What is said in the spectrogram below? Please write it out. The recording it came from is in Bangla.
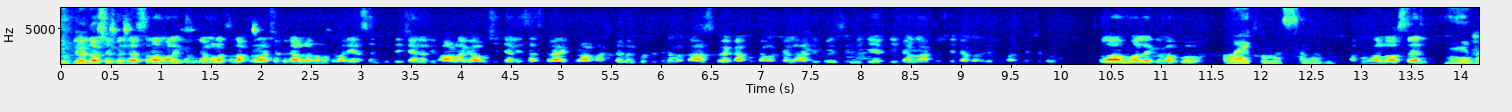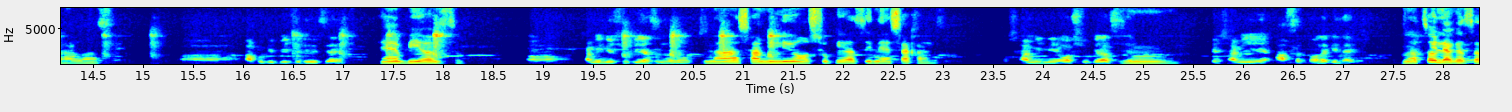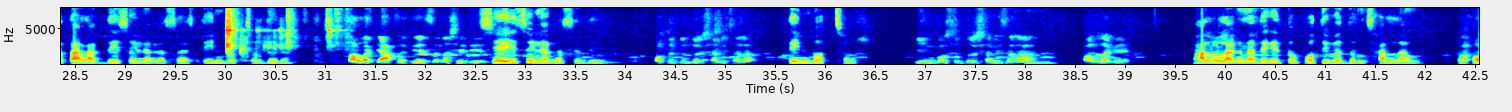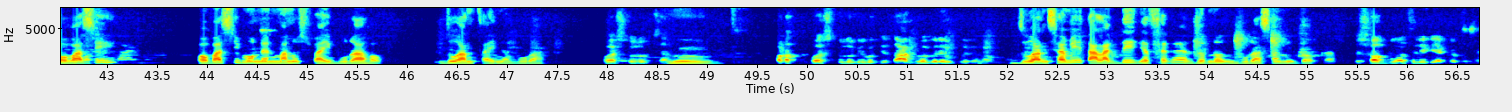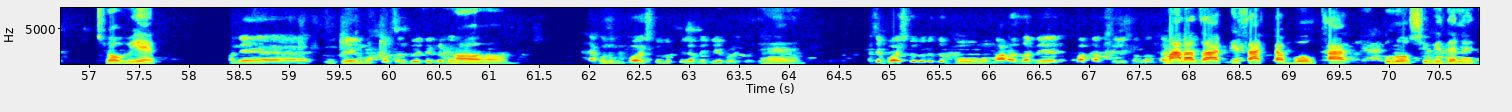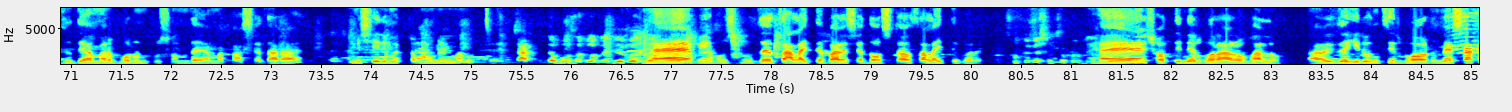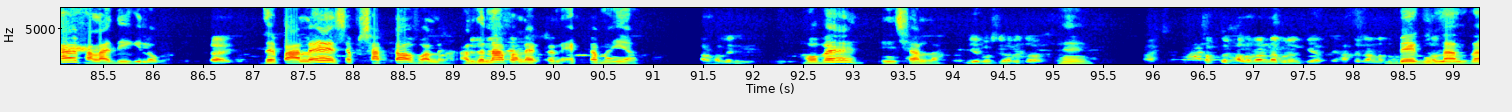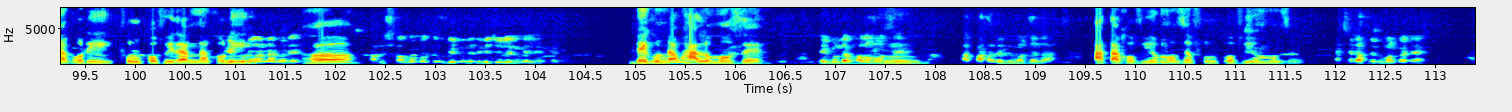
সুপ্রিয় দর্শক বৃন্দ আসসালামু আলাইকুম। কেমন আছেন? আপনারা আশা করি আল্লাহর রহমতে ভালো আছেন। যদি চ্যানেলটি ভালো লাগে অবশ্যই চ্যানেল সাবস্ক্রাইব করে আমার থাকবেন। প্রতিদিন আমরা কাজ করে কাপুকে আমার চ্যানেল হাজির করেছি মিডিয়া কি কেমন আছে সেটা আপনাদের শোনার চেষ্টা করব। আসসালামু আলাইকুম আপু। ওয়ালাইকুম আসসালাম। আপু ভালো আছেন? হ্যাঁ ভালো আছি। আপু কি বিয়ে হয়েছে? হ্যাঁ বিয়ে হয়েছে। স্বামী নিয়ে সুখী আছেন মনে হচ্ছে? না স্বামী নিয়ে অসুখে আছি নেশা খাই স্বামী নিয়ে অসুখে আছে? স্বামী আছে তো নাকি নাই? না চইলা গেছে তালাক দিয়ে চইলা গেছে তিন বছর ধরে। তাল্লা কি আপনি দিয়েছেন না সে দিয়েছে? সেই চইলা গেছে দিয়ে। কতদিন ধরে স্বামী ছাড়া? তিন বছর। তিন বছর ধরে স্বামী ছাড়া? ভালো লাগে? ভালো লাগে না দেখে তো প্রতিবেদন ছাড়লাম। প্রবাসী প্রবাসী মনের মানুষ পাই বুড়া হোক জোয়ান চাই না বুড়া। বয়স্ক লোক হুম। হঠাৎ বয়স্ক লোকের প্রতি এত আগ্রহ বেড়ে উঠলে কেন? জোয়ান স্বামী তালাক দিয়ে গেছে গা, এর জন্য বুড়া স্বামী দরকার। সব জোয়ান ছেলে কি একরকম এক। মানে খেয়ে মুখ করছেন দইতে খেলে হ হ এখন বয়স্ক লোক পেলে আপনি বিয়ে করছেন হ্যাঁ। আচ্ছা বয়স্ক লোকের তো বউ মারা যাবে বা তার ছেলে সন্তান মারা যাক কি চারটা বউ থাক কোনো অসুবিধা নেই। যদি আমার ভরণ পোষণ দেয় আমার পাশে দাঁড়ায় আমি সেরকম একটা মনের মানুষ চাই। চারটা বউ থাকলে আপনি বিয়ে করবেন? হ্যাঁ বিয়ে বসবো। যে চালাইতে পারে সে দশটাও চালাইতে পারে। করবেন হ্যাঁ সতীনের ঘর আরও ভালো। আর ওই যে হিরঞ্চির ঘর নেশা খায় ফালাই দিয়ে গেল তাই? যে পালে সে সাতটাও পালে আর যে না পালে একটা না, একটা মাইয়া। আর হবে নাকি? হবে ইনশাল্লাহ বিয়ে বসলে হবে তো? হ্যাঁ। আচ্ছা। সবচেয়ে ভালো রান্না করেন কি আপনি? হাতের রান্না বেগুন রান্না করি ফুলকপি রান্না করি। বেগুন রান্না করেন? হ। আপনি সর্বপ্রথম বেগুনের দিকে চলে গেলেন কেন? বেগুনটা ভালো মজে। বেগুনটা ভালো মজে? আর পাতা বেগুন মজে না? পাতা কপিও মজে ফুলকপিও মজে। আচ্ছা রাত্রে ঘুমান কয়টায়?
